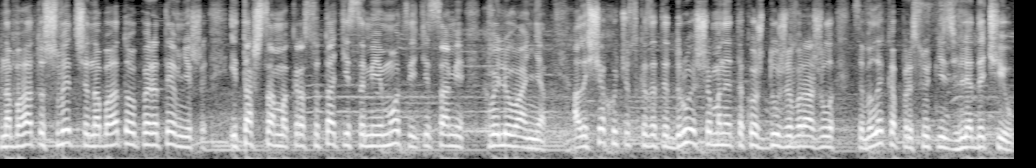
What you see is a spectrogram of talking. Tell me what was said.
набагато швидше, набагато оперативніше. І та ж сама красота, ті самі емоції, ті самі хвилювання. Але ще хочу сказати, друге, що мене також дуже вражило, це велика присутність глядачів.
